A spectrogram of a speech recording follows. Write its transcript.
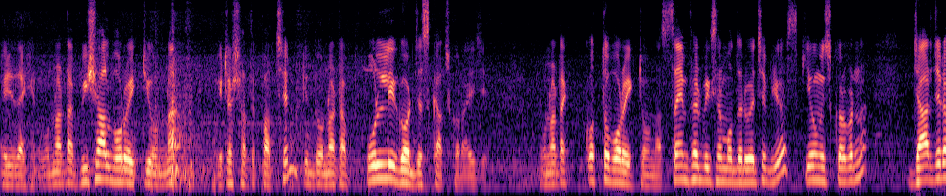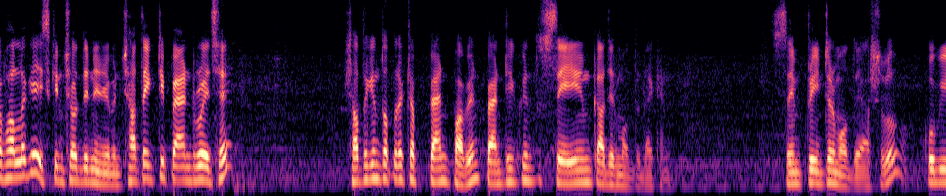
এই যে দেখেন, ওনাটা বিশাল বড় একটি ওনা। এটার সাথে পাচ্ছেন, কিন্তু ওনাটা ফুললি গর্জেস কাজ করা। এই যে, ওনাটা কত বড় একটি ওনা। সেম ফেব্রিক্সের মধ্যে রয়েছে বিয়ার্স কেউ মিস করবেন না। যার যেটা ভালো লাগে স্ক্রিনশট দিয়ে নিয়ে নেবেন। সাথে একটি প্যান্ট রয়েছে সাথে কিন্তু আপনার একটা প্যান্ট পাবেন। প্যান্টটি কিন্তু সেম কাজের মধ্যে দেখেন। সেম প্রিন্টের মধ্যে আসলো। খুবই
